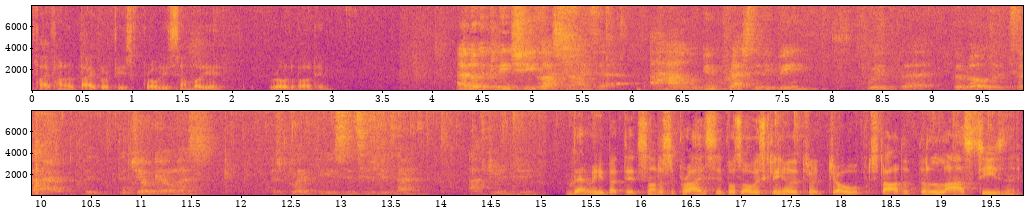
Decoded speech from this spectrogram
500 biographies, probably somebody wrote about him. Another clean sheet last night. Uh, how impressed have you been with uh, the role that, uh, that, that Joe Gomez has played for you since his return after injury? Very, but it's not a surprise. It was always clear that Joe started the last season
